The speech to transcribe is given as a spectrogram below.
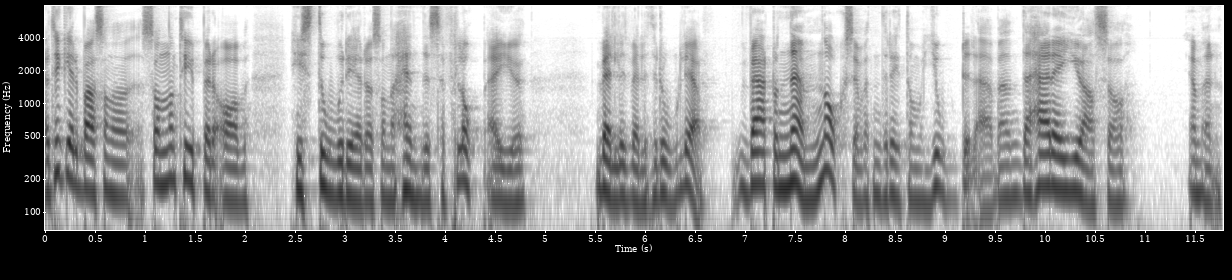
jag tycker bara sådana såna typer av historier och sådana händelseförlopp är ju väldigt, väldigt roliga. Värt att nämna också, jag vet inte riktigt om vi gjorde det, men det här är ju alltså, ja men,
